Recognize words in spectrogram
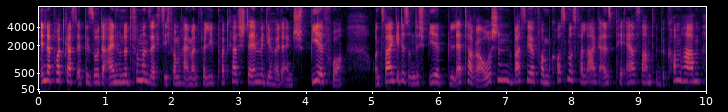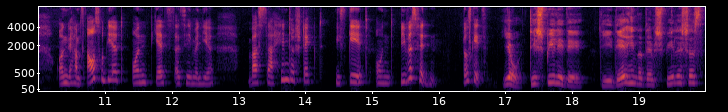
In der Podcast-Episode 165 vom Heimatverliebt-Podcast stellen wir dir heute ein Spiel vor. Und zwar geht es um das Spiel Blätterrauschen, was wir vom Kosmos Verlag als PR-Sample bekommen haben. Und wir haben es ausprobiert und jetzt erzählen wir dir, was dahinter steckt, wie es geht und wie wir es finden. Los geht's. Jo, die Spielidee. Die Idee hinter dem Spiel ist es,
